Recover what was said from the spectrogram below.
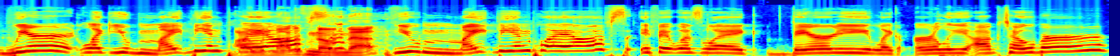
we're like you might be in playoffs. I would not have known that. You might be in playoffs if it was like very like early October.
